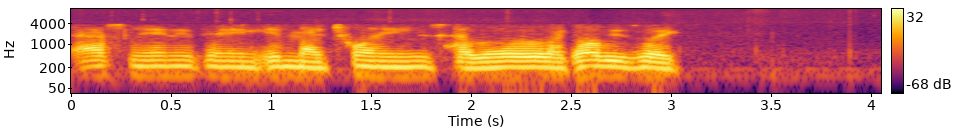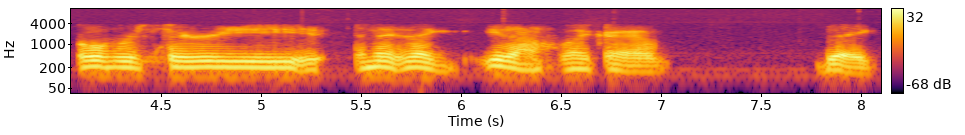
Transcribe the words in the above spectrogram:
ask me anything in my twenties. Hello, like all these like over thirty, and they like you know like a like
